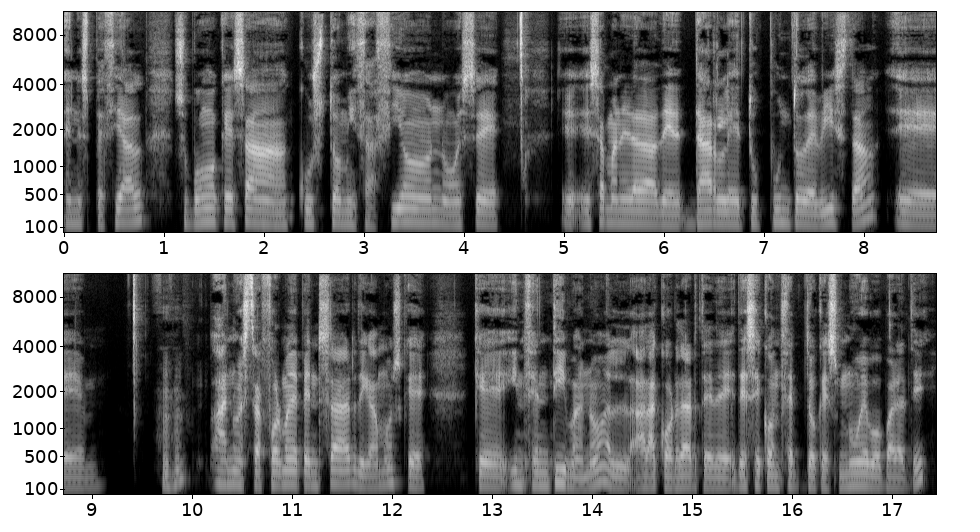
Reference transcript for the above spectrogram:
en especial, supongo que esa customización o ese, e, esa manera de darle tu punto de vista eh, a nuestra forma de pensar, digamos, que, que incentiva, ¿no? Al, acordarte de ese concepto que es nuevo para ti.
